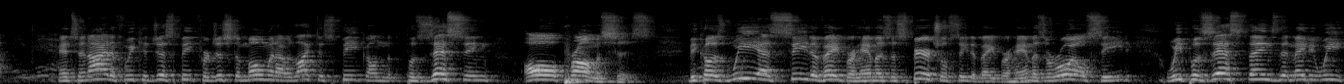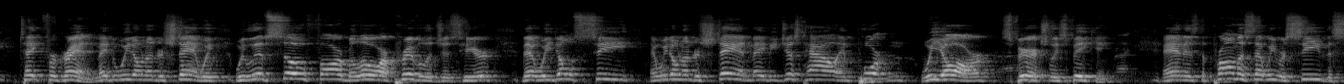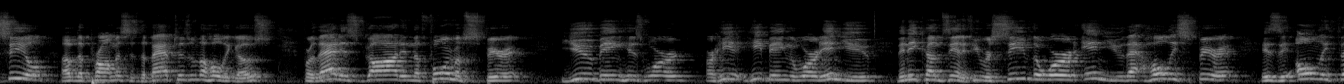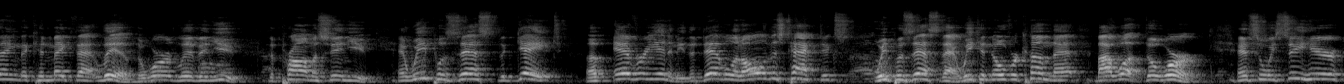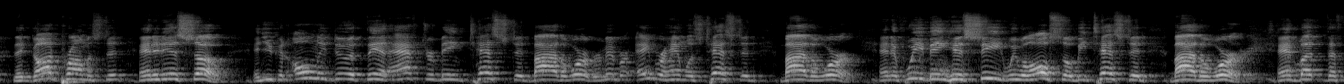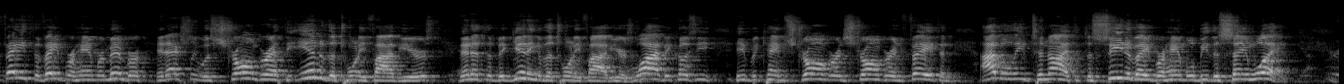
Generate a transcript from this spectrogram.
And tonight, if we could just speak for just a moment, I would like to speak on possessing all promises. Because we, as seed of Abraham, as a spiritual seed of Abraham, as a royal seed, we possess things that maybe we take for granted. Maybe we don't understand. We, we live so far below our privileges here that we don't see and we don't understand maybe just how important we are, spiritually speaking. And as the promise that we receive, the seal of the promise is the baptism of the Holy Ghost. For that is God in the form of spirit, you being his word, or he, he being the word in you, then he comes in. If you receive the word in you, that Holy Spirit is the only thing that can make that live. The word live in you, the promise in you. And we possess the gate of every enemy, the devil and all of his tactics. We possess that. We can overcome that by what? The word. And so we see here that God promised it, and it is so. And you can only do it then after being tested by the word. Remember, Abraham was tested by the word. And if we being his seed, we will also be tested by the word. And but the faith of Abraham, remember, it actually was stronger at the end of the 25 years than at the beginning of the 25 years. Why? Because he, he became stronger and stronger in faith. And I believe tonight that the seed of Abraham will be the same way.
